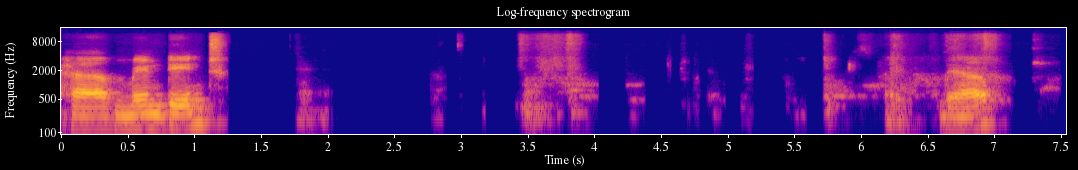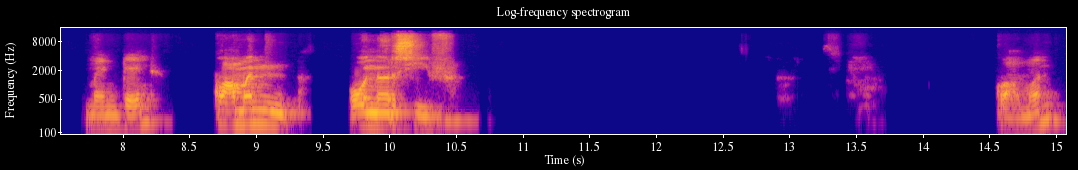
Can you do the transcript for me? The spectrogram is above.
have maintained they have maintained common ownership. Common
